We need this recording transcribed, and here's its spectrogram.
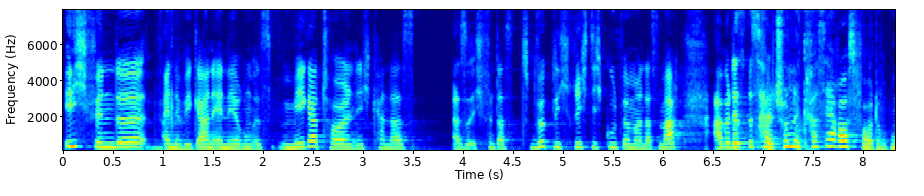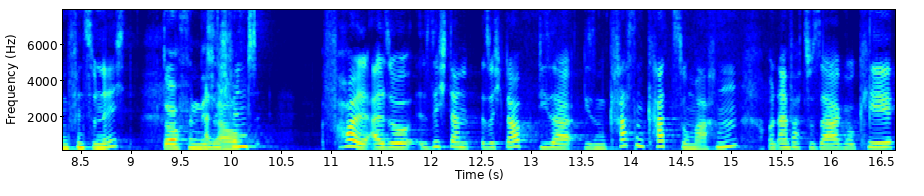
ich finde, eine vegane Ernährung ist mega toll und ich kann das, also ich finde das wirklich richtig gut, wenn man das macht. Aber das ist halt schon eine krasse Herausforderung, findest du nicht? Doch, finde ich Also ich auch. finde voll, also sich dann, also ich glaube, diesen krassen Cut zu machen und einfach zu sagen, okay,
